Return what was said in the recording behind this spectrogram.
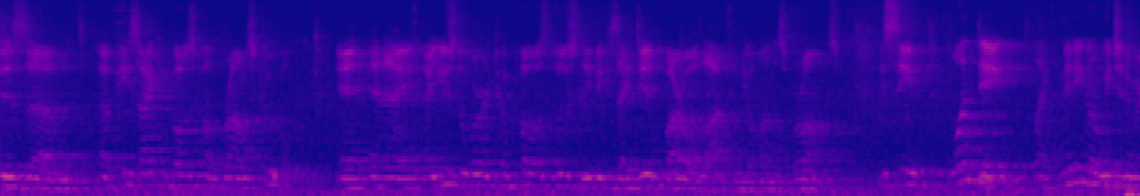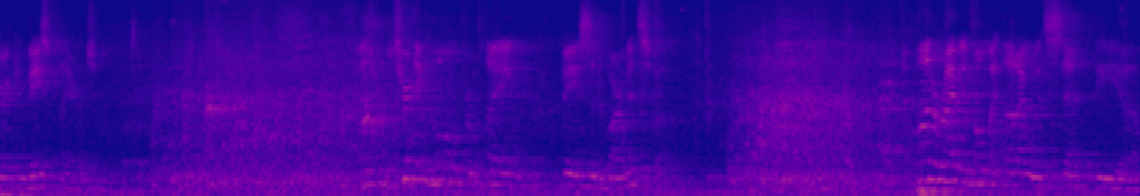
is um, a piece I composed called Brahms Kugel. And, and I, I use the word compose loosely because I did borrow a lot from Johannes Brahms. You see, one day, like many Norwegian American bass players, I was returning home from playing bass at a bar mitzvah. Upon arriving home, I thought I would set the um,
